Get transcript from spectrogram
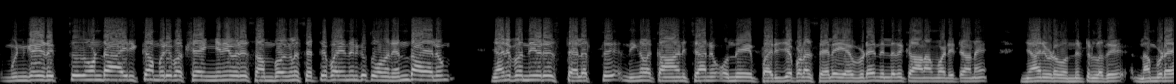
മുൻകൈ എടുത്തത് കൊണ്ടായിരിക്കാം ഒരു പക്ഷെ ഇങ്ങനെ ഒരു സംഭവങ്ങൾ സെറ്റപ്പ് ആയെന്ന് എനിക്ക് തോന്നുന്നു. എന്തായാലും ഞാനിപ്പോ ഈ ഒരു സ്ഥലത്ത് നിങ്ങളെ കാണിച്ചാൻ ഒന്ന് പരിചയപ്പെടാൻ സ്ഥലം എവിടെ എന്നുള്ളത് കാണാൻ വേണ്ടിയിട്ടാണ് ഞാനിവിടെ വന്നിട്ടുള്ളത്. നമ്മുടെ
